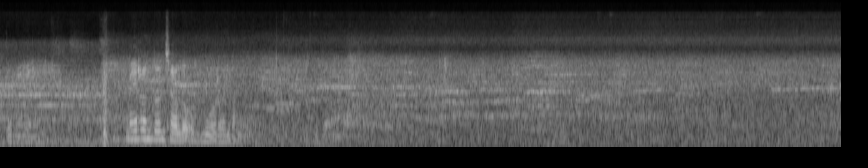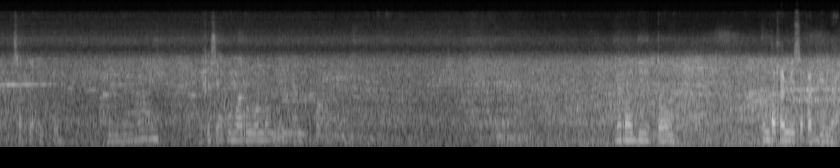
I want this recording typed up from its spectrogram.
ito mayroon. Mayroon doon sa loob. Mura lang. Tsaka ito. Ayan. Kasi ako marunong. Ayan po. Pero dito, punta kami sa kabila.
